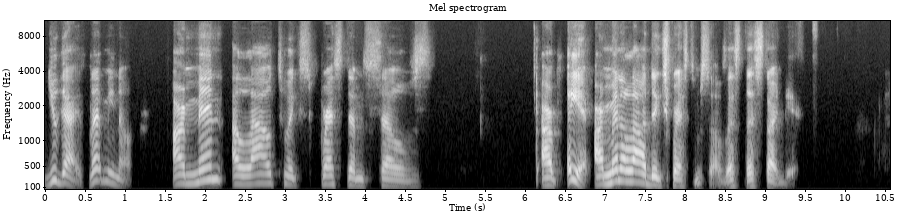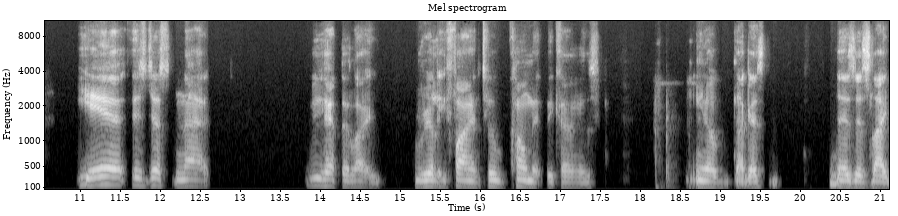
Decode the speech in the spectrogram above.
you guys, let me know. Are men allowed to express themselves are yeah, are men allowed to express themselves? Let's let's start there. Yeah, it's just not. We have to like really fine tooth comb it because, you know, I guess there's this like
